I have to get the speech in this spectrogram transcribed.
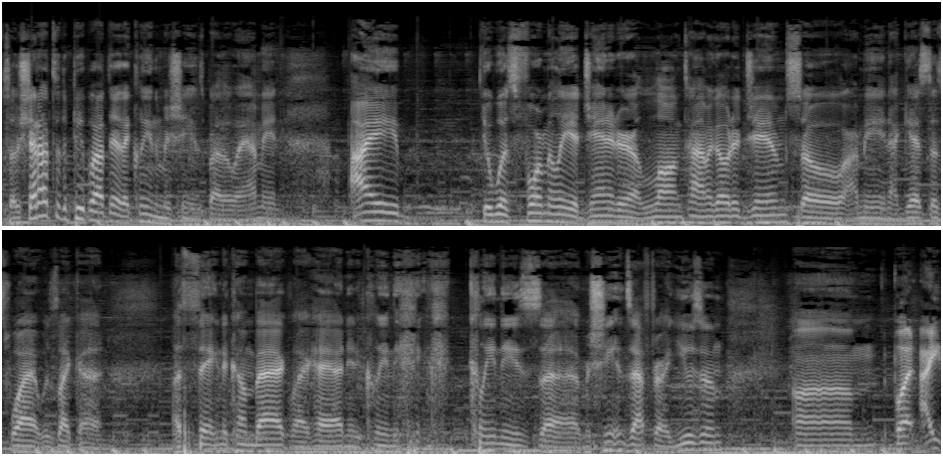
So shout out to the people out there that clean the machines. By the way, I mean, I it was formerly a janitor a long time ago to gym, so I mean, I guess that's why it was like a a thing to come back. Like, hey, I need to clean the clean these uh, machines after I use them. Um, but I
